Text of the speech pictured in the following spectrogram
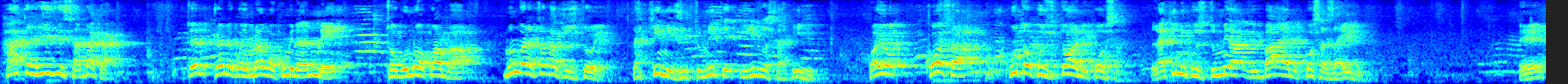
Hata hizi sadaka twende kwenye mlango wa 14 tugundua kwamba Mungu anataka tuzitoe lakini zitumike ilivyo sahihi. Kwa hiyo kosa kuto kuzitoa ni kosa lakini kuzitumia vibaya ni kosa zaidi. Eh?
